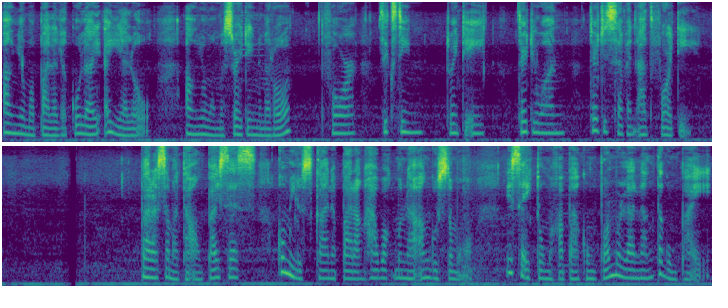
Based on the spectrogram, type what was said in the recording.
Ang iyong mapalad na kulay ay yellow. Ang iyong mamaswerteng numero 4, 16, 28, 31, 37 at 40. Para sa mataong Pisces, kumilos ka na parang hawak mo na ang gusto mo. Isa itong makabagong formula ng tagumpay.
